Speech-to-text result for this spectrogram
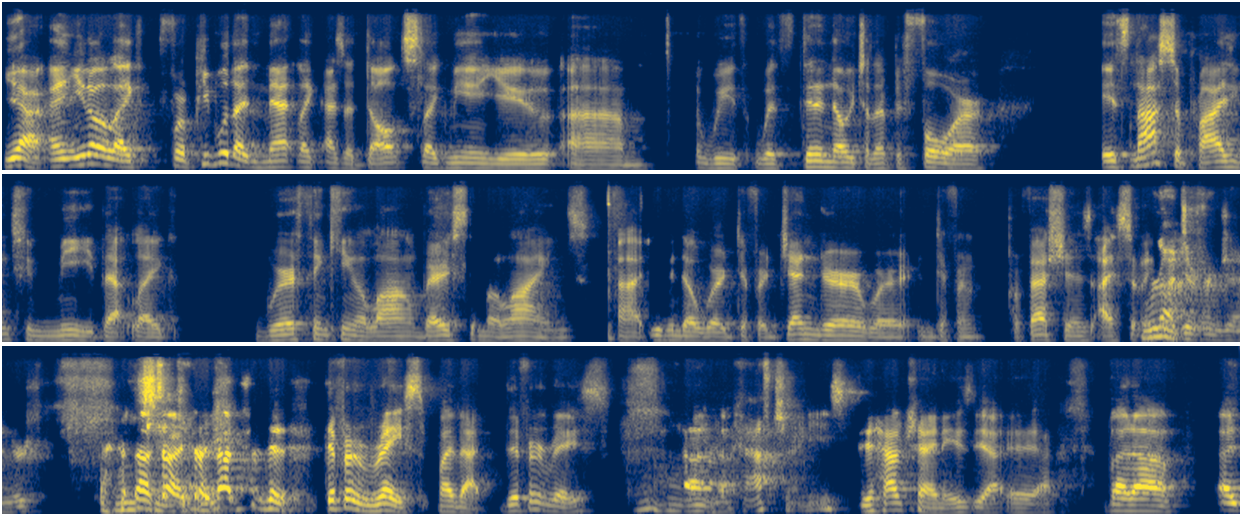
Yeah, and you know, like for people that met like as adults, like me and you, um, we with didn't know each other before, it's not surprising to me that like we're thinking along very similar lines, uh, even though we're different gender, we're in different professions. I certainly we're not different genders. no, sorry, sorry, not different race. My bad, different race. Oh, uh, half Chinese. You have Chinese, yeah, yeah, yeah. But uh, I,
